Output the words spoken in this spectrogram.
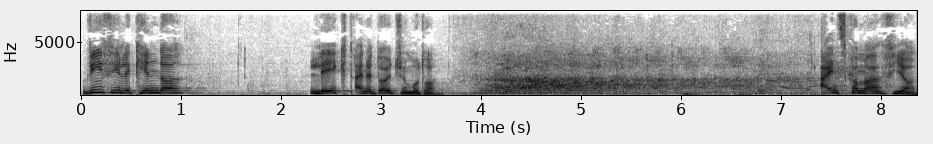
Wie viele Kinder legt eine deutsche Mutter? 1,4.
